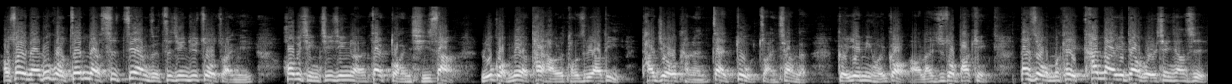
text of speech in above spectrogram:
好，所以呢，如果真的是这样子资金去做转移，货币型基金呢，在短期上如果没有太好的投资标的，它就有可能再度转向的隔夜逆回购啊来去做 parking。但是我们可以看到一个吊诡的现象是，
